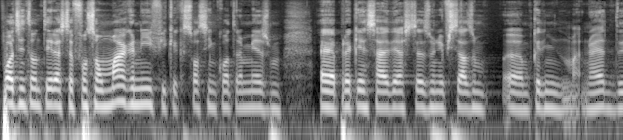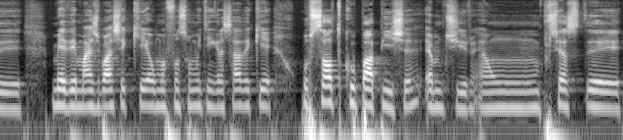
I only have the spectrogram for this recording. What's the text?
podes então ter esta função magnífica que só se encontra mesmo uh, para quem sai destas universidades um, uh, um bocadinho não é, de média mais baixa, que é uma função muito engraçada, que é o salto culpa à picha, é muito giro, é um, processo de,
